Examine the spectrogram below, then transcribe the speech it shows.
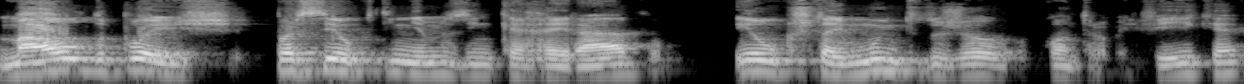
Mal depois pareceu que tínhamos encarreirado. Eu gostei muito do jogo contra o Benfica.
